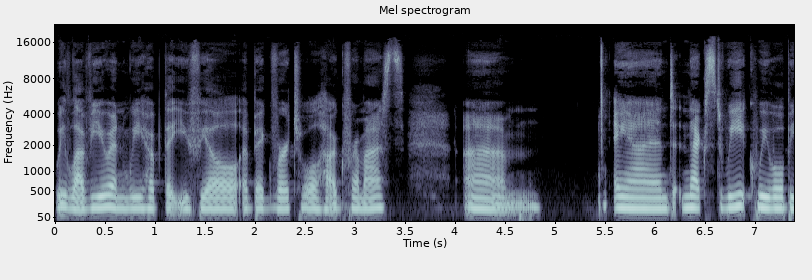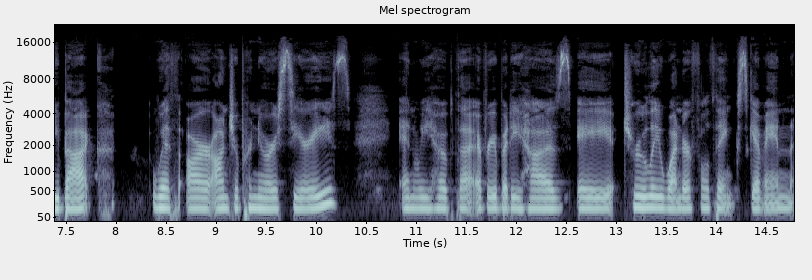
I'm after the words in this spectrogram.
we love you and we hope that you feel a big virtual hug from us. Um, and next week, we will be back with our entrepreneur series. And we hope that everybody has a truly wonderful Thanksgiving.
